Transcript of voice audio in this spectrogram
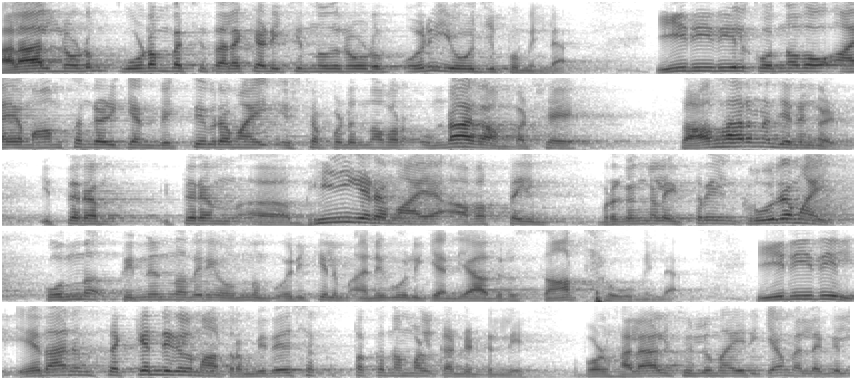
ഹലാലിനോടും കൂടം വെച്ച് തലക്കടിക്കുന്നതിനോടും ഒരു യോജിപ്പുമില്ല. ഈ രീതിയിൽ കൊന്നതോ ആയ മാംസം കഴിക്കാൻ വ്യക്തിപരമായി ഇഷ്ടപ്പെടുന്നവർ ഉണ്ടാകാം. പക്ഷേ സാധാരണ ജനങ്ങൾ ഇത്തരം ഇത്തരം ഭീകരമായ അവസ്ഥയും മൃഗങ്ങളെ ഇത്രയും ക്രൂരമായി കൊന്ന് തിന്നുന്നതിനെ ഒന്നും ഒരിക്കലും അനുകൂലിക്കാൻ യാതൊരു സാധ്യവുമില്ല. ഈ രീതിയിൽ ഏതാനും സെക്കൻഡുകൾ മാത്രം വിദേശത്തൊക്കെ നമ്മൾ കണ്ടിട്ടില്ലേ? അപ്പോൾ ഹലാൽ ചൊല്ലുമായിരിക്കാം അല്ലെങ്കിൽ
